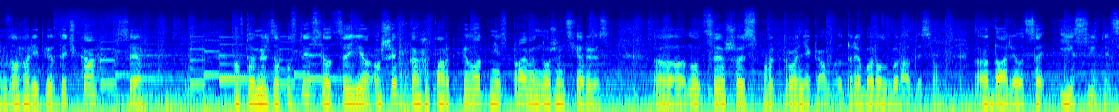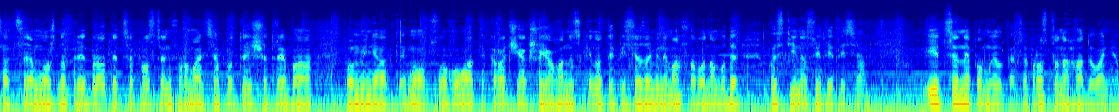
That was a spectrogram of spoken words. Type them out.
Взагалі півтичка, все. Автомобіль запустився, оце є ошибка, парк пілот не справен, нужен сервіс. Ну, це щось з парктроніками, треба розбиратися. Е, далі, оце і світиться, це можна прибрати. Це просто інформація про те, що треба поміняти, ну, обслугувати. Коротше, якщо його не скинути після заміни масла, воно буде постійно світитися. І це не помилка, це просто нагадування.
